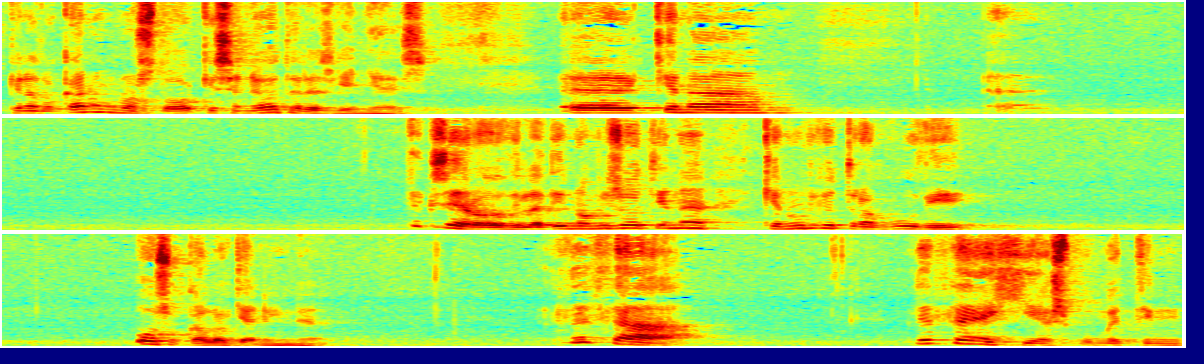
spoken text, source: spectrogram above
και να το κάνω γνωστό και σε νεότερες γενιές ε, και να... δεν ξέρω, δηλαδή νομίζω ότι ένα καινούριο τραγούδι, όσο καλό κι αν είναι, δεν θα, δεν θα έχει ας πούμε την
